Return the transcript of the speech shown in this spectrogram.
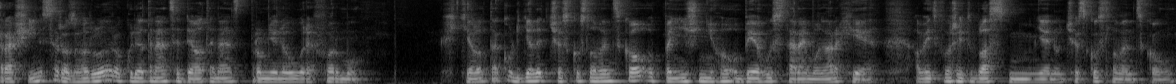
Rašín se rozhodl roku 1919 pro měnovou reformu. Chtěl tak oddělit Československo od peněžního oběhu staré monarchie a vytvořit vlastní měnu československou.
